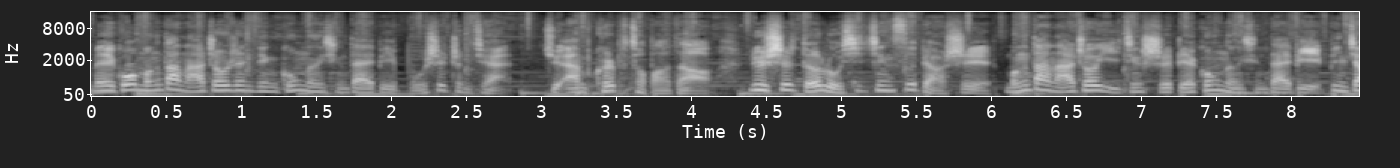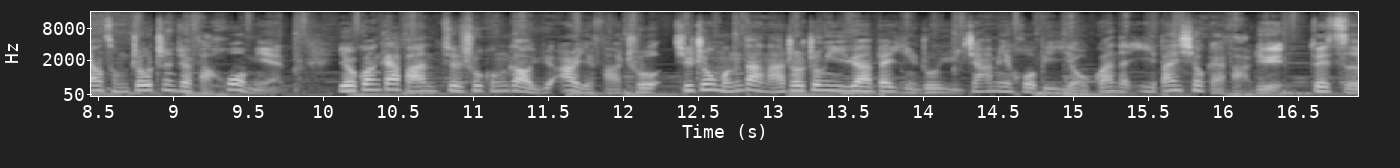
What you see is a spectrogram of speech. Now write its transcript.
美国蒙大拿州认定功能型代币不是证券。据 Amp Crypto 报道，律师德鲁西金斯表示，蒙大拿州已经识别功能型代币，并将从州证券法豁免。有关该法案的最初公告于二月发出，其中蒙大拿州众议院被引入与加密货币有关的一般修改法律。对此，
